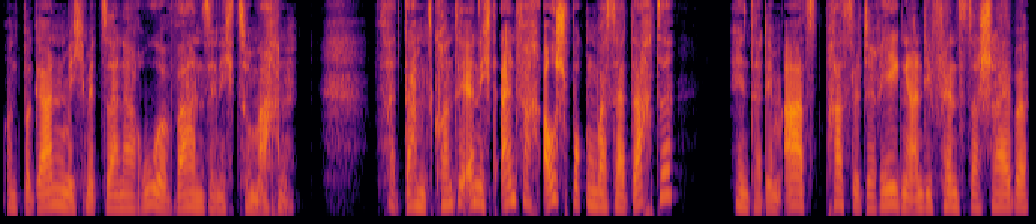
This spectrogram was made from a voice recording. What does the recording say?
und begann mich mit seiner Ruhe wahnsinnig zu machen. Verdammt, konnte er nicht einfach ausspucken, was er dachte? Hinter dem Arzt prasselte Regen an die Fensterscheibe.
